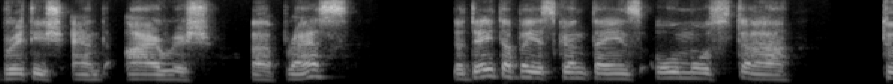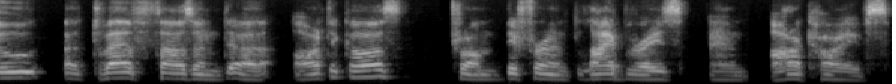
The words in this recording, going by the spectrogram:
British and Irish uh, press. The database contains almost uh, uh, 12,000 uh, articles from different libraries and archives.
